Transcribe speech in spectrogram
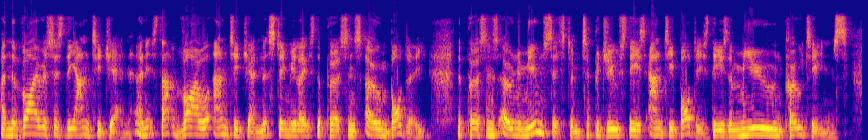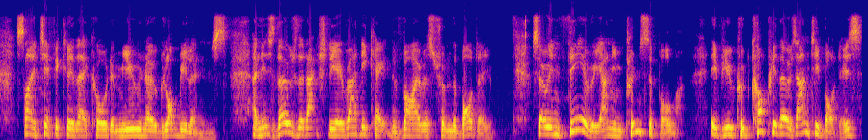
And the virus is the antigen. And it's that viral antigen that stimulates the person's own body, the person's own immune system, to produce these antibodies, these immune proteins. Scientifically, they're called immunoglobulins. And it's those that actually eradicate the virus from the body. So, in theory and in principle, if you could copy those antibodies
